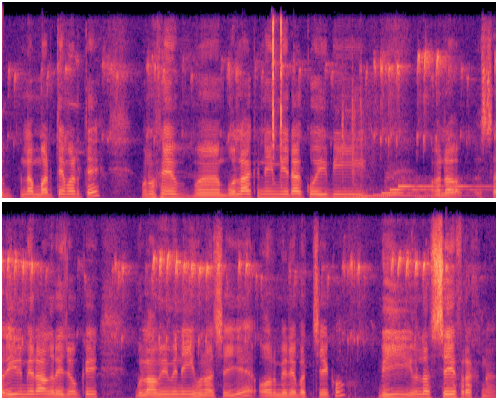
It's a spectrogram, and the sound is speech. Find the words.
मतलब मरते मरते। उन्होंने बोला कि नहीं मेरा कोई भी मतलब शरीर मेरा अंग्रेज़ों के गुलामी में नहीं होना चाहिए और मेरे बच्चे को भी मतलब सेफ़ रखना।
